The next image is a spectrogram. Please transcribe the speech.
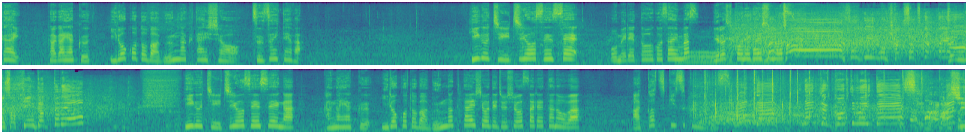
回輝く色言葉文学大賞。続いては。樋口一葉先生おめでとうございます。よろしくお願いします。全部作品買ってるよ。樋口一葉先生が輝く色言葉文学大賞で受賞されたのは暁づくよです。なんちゃんなんちゃんこっち向いて素晴らしい。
